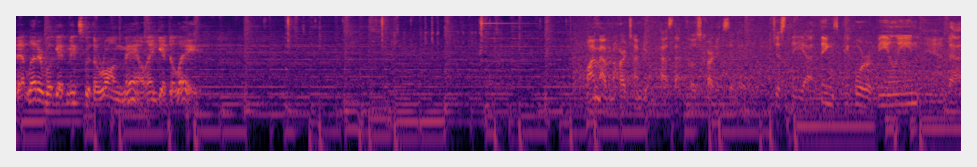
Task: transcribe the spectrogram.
that letter will get mixed with the wrong mail and get delayed. Well, I'm having a hard time getting past that postcard exhibit. Just the uh, things people are revealing and uh,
